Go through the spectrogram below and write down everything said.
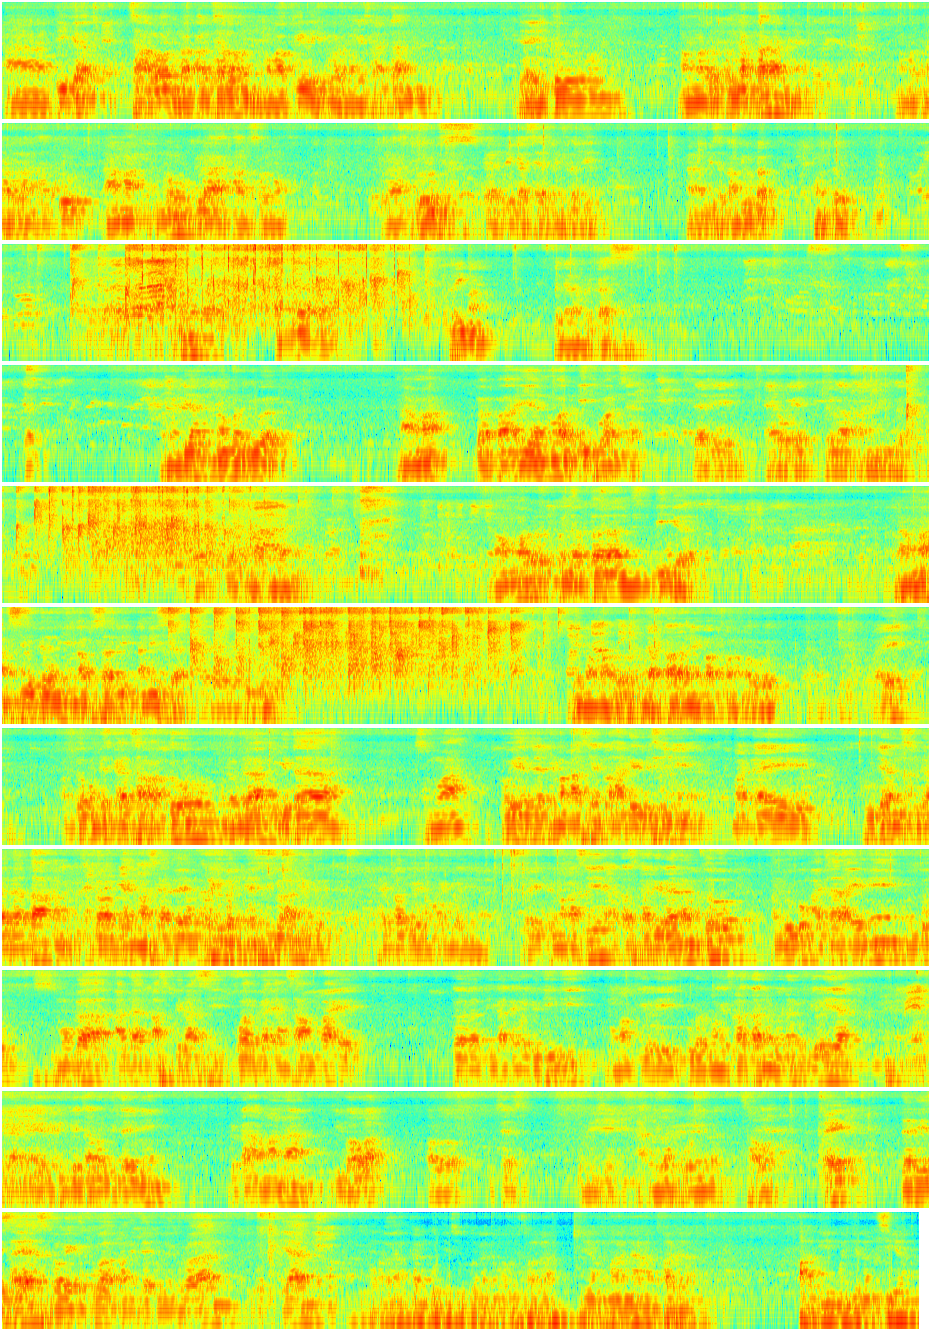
ah, tiga calon bakal calon mewakili kelurahan Selatan yaitu nomor pendaftaran ya. Nomor pendaftaran satu nama Nugra Harsono telah lulus verifikasi administratif Nah, bisa tampil Pak untuk Anda terima penyerahan berkas. Ya. kemudian nomor dua nama Bapak Yanwar Ihwansyah dari RW 8 juga. Nomor pendaftaran 3 nama Silviani Absari Anissa. Dari RW 7 ini nomor pendaftaran ya Pak, nomor urut. Baik. Untuk memberikan waktu mudah-mudahan kita semua oh ya saya terima kasih yang telah hadir di sini badai hujan sudah datang sebagian masih ada yang kering bajunya juga gitu. Hebat tuh yang kering bajunya baik terima kasih atas kehadirannya untuk mendukung acara ini untuk semoga ada aspirasi warga yang sampai ke tingkat yang lebih tinggi mewakili Pulau Mangga Selatan mudah-mudahan kepilih ya. Dan dari tiga calon kita ini berkah amanah dibawa kalau sukses. Indonesia Allah. Baik dari saya sebagai ketua panitia pemilihan cukup sekian Mengamankan puji syukur Ta'ala yang mana pada pagi menjelang siang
